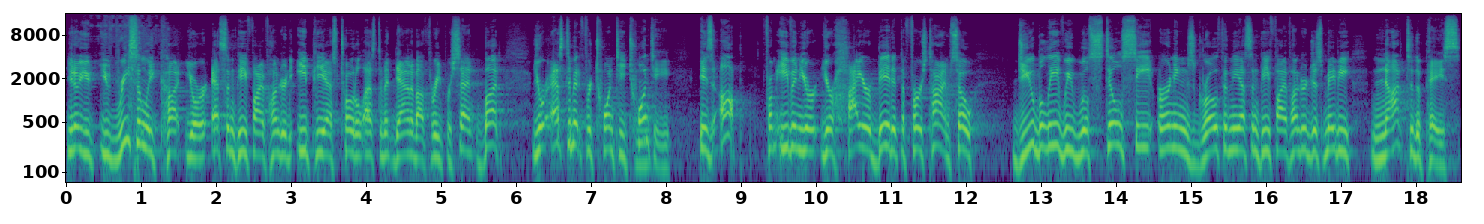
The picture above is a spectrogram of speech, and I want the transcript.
You know, you, you recently cut your S&P 500 EPS total estimate down about 3%, but your estimate for 2020 mm. is up from even your, your higher bid at the first time. So do you believe we will still see earnings growth in the S&P 500 just maybe not to the pace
